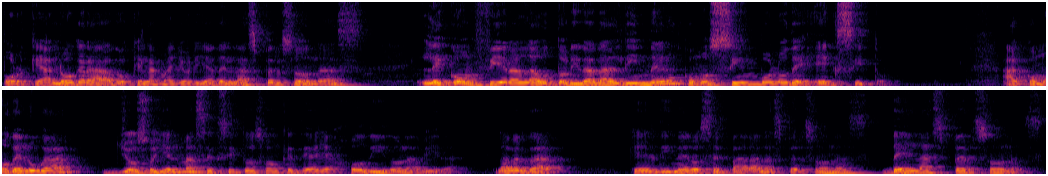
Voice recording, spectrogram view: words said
porque ha logrado que la mayoría de las personas le confieran la autoridad al dinero como símbolo de éxito. A como de lugar, yo soy el más exitoso aunque te haya jodido la vida. La verdad que el dinero separa a las personas de las personas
